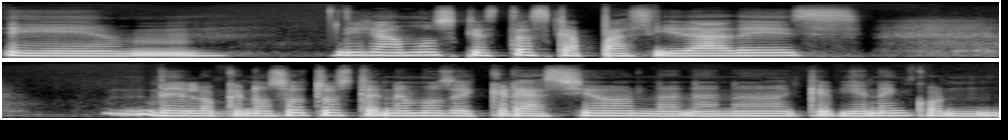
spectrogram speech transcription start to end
em, digamos que estas capacidades de lo que nosotros tenemos de creación, la nana, que vienen con,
